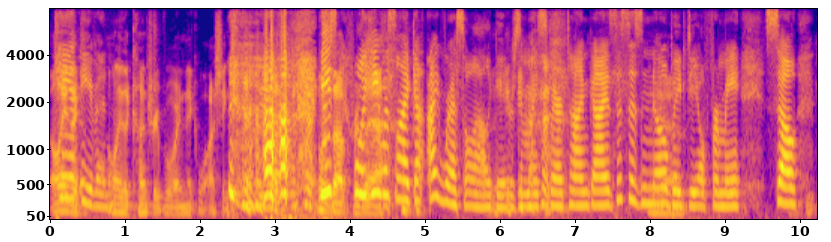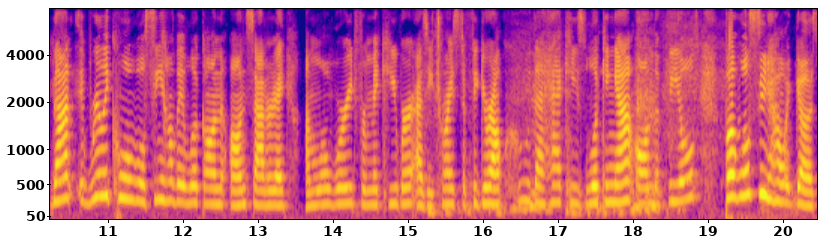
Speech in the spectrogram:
Only can't the, even. Only the country boy Nick Washington. He's well. He was like, I wrestle alligators in my spare time, guys. This is no Yeah. big deal for me. So that really cool. We'll see how they look on on Saturday. I'm a little worried for Mick Hubert as he tries to figure out who the heck he's looking at on the field, but we'll see how it goes.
